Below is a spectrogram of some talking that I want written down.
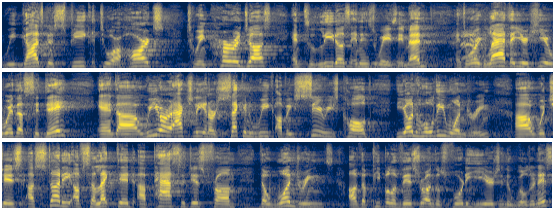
we, God's going to speak to our hearts to encourage us and to lead us in His ways. Amen. And so we're glad that you're here with us today. And uh, we are actually in our second week of a series called The Unholy Wandering, uh, which is a study of selected uh, passages from the wanderings of the people of Israel in those 40 years in the wilderness.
